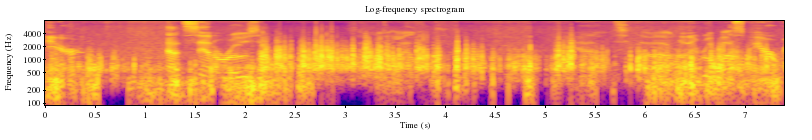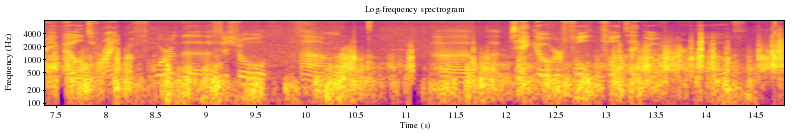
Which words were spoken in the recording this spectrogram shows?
pier at Santa Rosa, Santa Rosa Island. And uh, really robust pier, rebuilt right before the official um, uh, takeover, full, full takeover of the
